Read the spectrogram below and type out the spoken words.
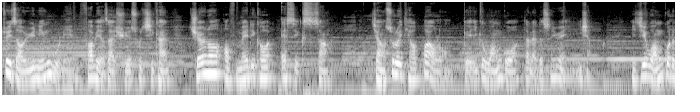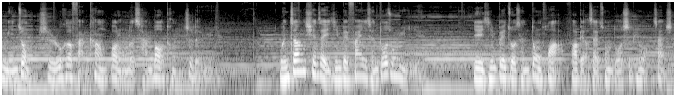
最早于零五年发表在学术期刊 Journal of Medical Ethics 上，讲述了一条暴龙给一个王国带来的深远影响，以及王国的民众是如何反抗暴龙的残暴统治的寓言。文章现在已经被翻译成多种语言，也已经被做成动画，发表在众多视频网站上。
